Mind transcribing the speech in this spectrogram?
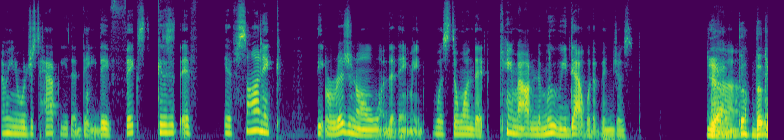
I mean, we're just happy that they they fixed cuz if if Sonic the original one that they made was the one that came out in the movie, that would have been just yeah, Uh, th- that no.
